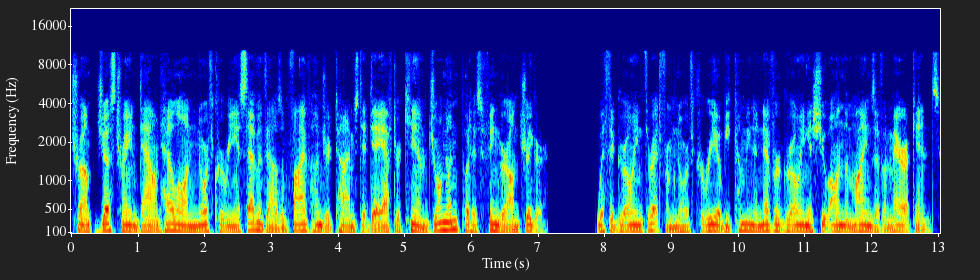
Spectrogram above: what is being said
Trump just rained down hell on North Korea 7,500 times today after Kim Jong-un put his finger on trigger. With the growing threat from North Korea becoming an ever-growing issue on the minds of Americans,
